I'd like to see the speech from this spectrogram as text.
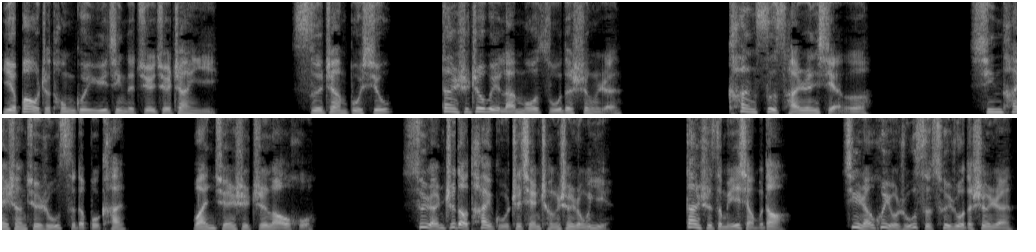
也抱着同归于尽的决绝战意，死战不休。但是这位蓝魔族的圣人，看似残忍险恶。心态上却如此的不堪，完全是纸老虎。虽然知道太古之前成圣容易，但是怎么也想不到，竟然会有如此脆弱的圣人。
